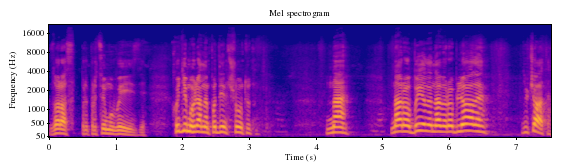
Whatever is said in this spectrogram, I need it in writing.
зараз при, при цьому виїзді. Ходімо глянемо, подивимось, що тут на, наробили, навиробляли. Дівчата.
